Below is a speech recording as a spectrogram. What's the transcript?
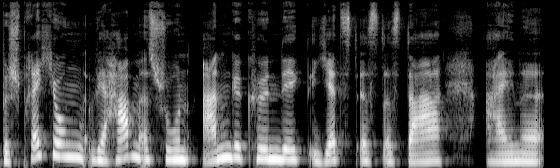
Besprechung. Wir haben es schon angekündigt. Jetzt ist es da eine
